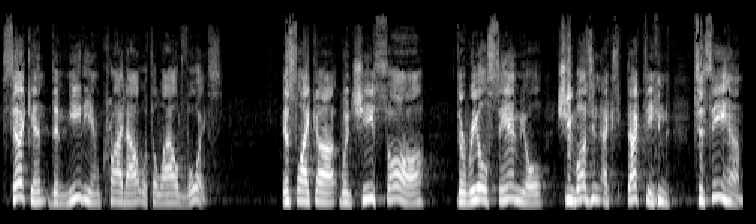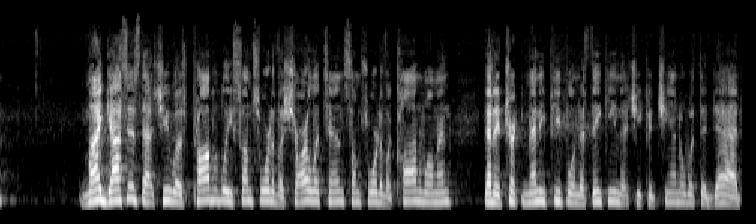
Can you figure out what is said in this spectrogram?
Second, the medium cried out with a loud voice. It's like uh, when she saw the real Samuel, she wasn't expecting to see him. My guess is that she was probably some sort of a charlatan, some sort of a con woman that had tricked many people into thinking that she could channel with the dead,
